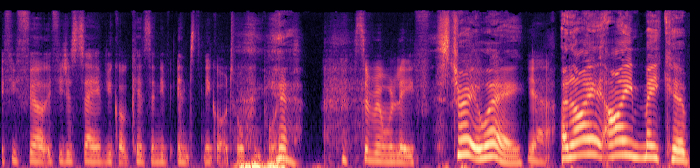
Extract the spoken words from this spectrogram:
if you feel if you just say if you've got kids, then you've instantly got a talking point. Yeah. it's a real relief straight away. Yeah, and I I make a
